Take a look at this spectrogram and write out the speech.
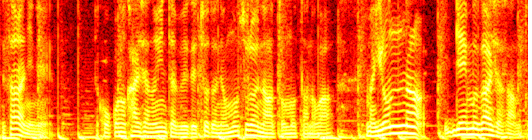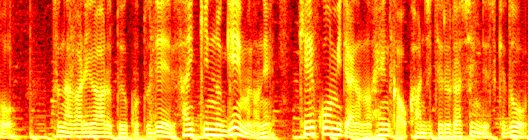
でさらにねここの会社のインタビューでちょっとね面白いなと思ったのが、まあ、いろんなゲーム会社さんとつながりがあるということで最近のゲームのね傾向みたいなの変化を感じてるらしいんですけど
